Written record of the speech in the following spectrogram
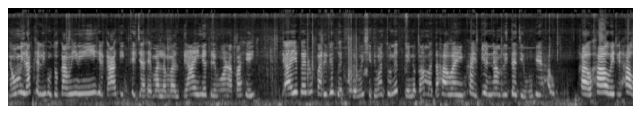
ને મમ્મી રાખેલી હું તો કામ ઈણી હે કે આ કીક થઈ જાય માલા માલ. તે આ નેત્રે વાણા પાસે. આ એક રૂપારી રેગર કરે વૈસી વાંધો નથી કઈ નક આમાં તો હાવ અહીં ખાઈ પીએ નામ લીધા જેવું હે હાવ. હાવ હાવ એટલે હાવ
